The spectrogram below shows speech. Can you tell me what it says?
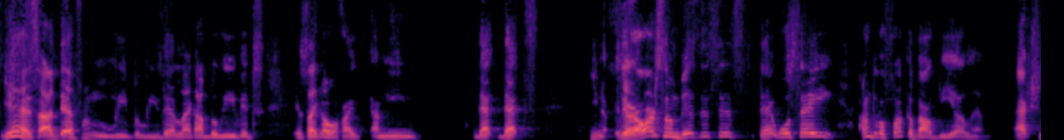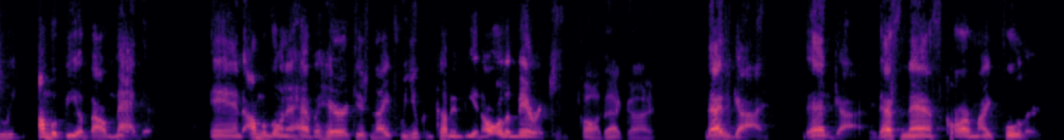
Yes, I definitely believe that. Like I believe it's it's like, oh, if I I mean that that's you know, there are some businesses that will say, I don't give a fuck about BLM. Actually, I'm gonna be about MAGA. And I'm gonna have a heritage night where you can come and be an all American. oh, that guy. That guy, that guy. That's NASCAR Mike Fuller.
